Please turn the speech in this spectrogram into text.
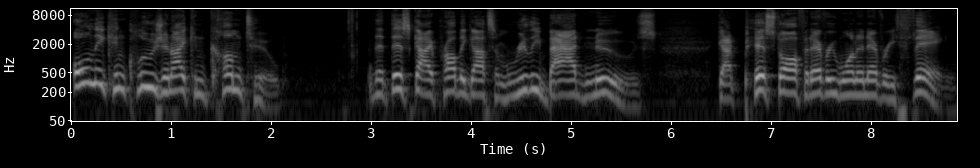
only conclusion I can come to that this guy probably got some really bad news got pissed off at everyone and everything,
